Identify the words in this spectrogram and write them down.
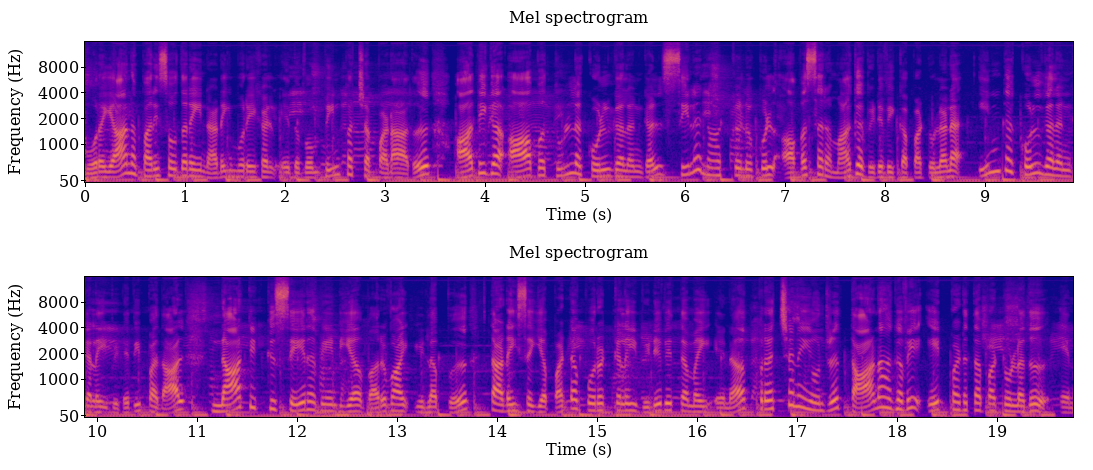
முறையான பரிசோதனை நடைமுறைகள் எதுவும் பின்பற்றப்படாது. அதிக ஆபத்துள்ள கொள்கலன்கள் சில நாட்களுக்குள் அவசரமாக விடுவிக்கப்பட்டுள்ளன. இந்த கொள்கலன்களை விடுவிப்பதால் நாட்டிற்கு சேர வேண்டிய வருவாய் இழப்பு தடை செய்யப்பட்ட பொருட்களை விடுவித்தமை என பிரச்சனையொன்று தானாகவே ஏற்படுத்தப்பட்டுள்ளது என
